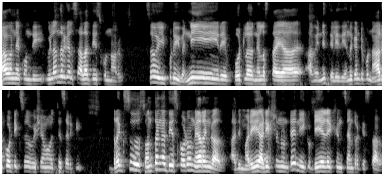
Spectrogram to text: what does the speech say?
లావణ్యకు ఉంది వీళ్ళందరూ కలిసి అలా తీసుకున్నారు. సో ఇప్పుడు ఇవన్నీ రేపు కోర్టులో నిలుస్తాయా? అవన్నీ తెలియదు ఎందుకంటే ఇప్పుడు నార్కోటిక్స్ విషయం వచ్చేసరికి డ్రగ్స్ సొంతంగా తీసుకోవడం నేరం కాదు. అది మరీ అడిక్షన్ ఉంటే నీకు డి అడిక్షన్ సెంటర్కి ఇస్తారు.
